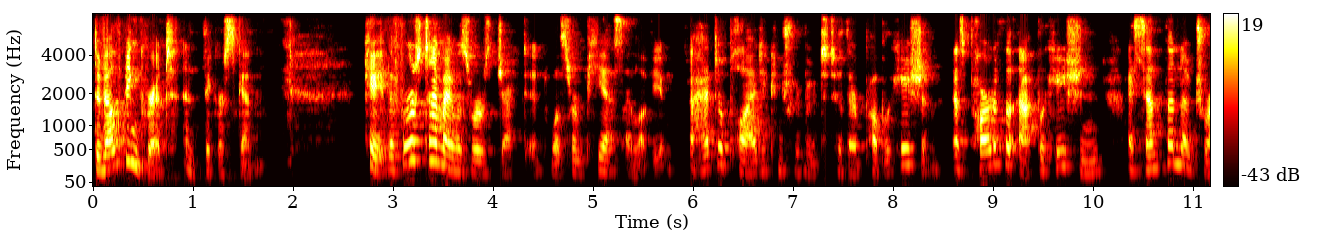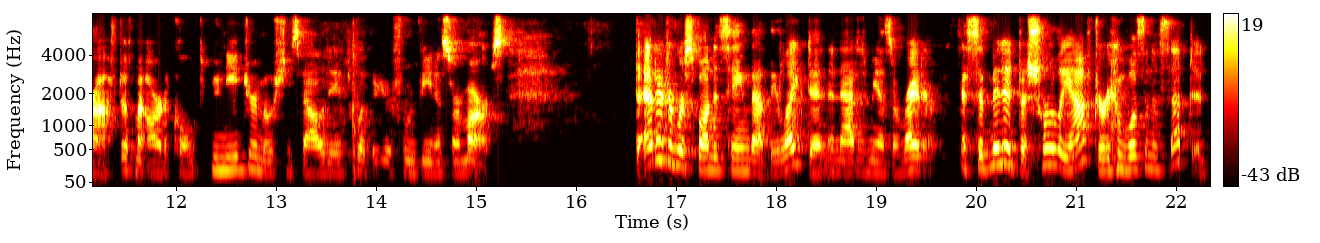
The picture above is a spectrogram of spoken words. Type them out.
developing grit and thicker skin. Okay, the first time I was rejected was from PS I Love You. I had to apply to contribute to their publication. As part of the application, I sent them a draft of my article, You Need Your Emotions Validated, whether you're from Venus or Mars. The editor responded saying that they liked it and added me as a writer. I submitted, but shortly after, it wasn't accepted.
